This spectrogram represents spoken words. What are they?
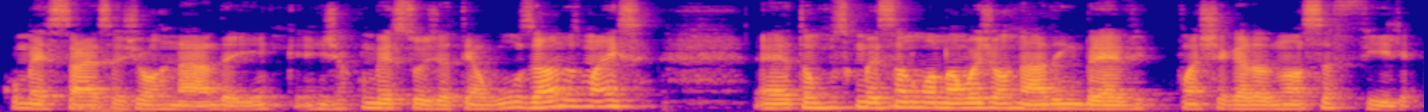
começar essa jornada aí. A gente já começou já tem alguns anos, mas é, estamos começando uma nova jornada em breve com a chegada da nossa filha.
